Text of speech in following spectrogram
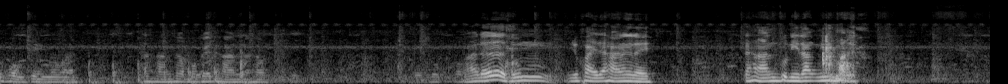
บทางไงเพื่อนก็ผมเก่งนะวันทหารครับโอเคทหารนะครับ มาเด้อซุ้มอยู่ไข่ทหารเลย ทหารผู้นี้รักนี่มาไป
